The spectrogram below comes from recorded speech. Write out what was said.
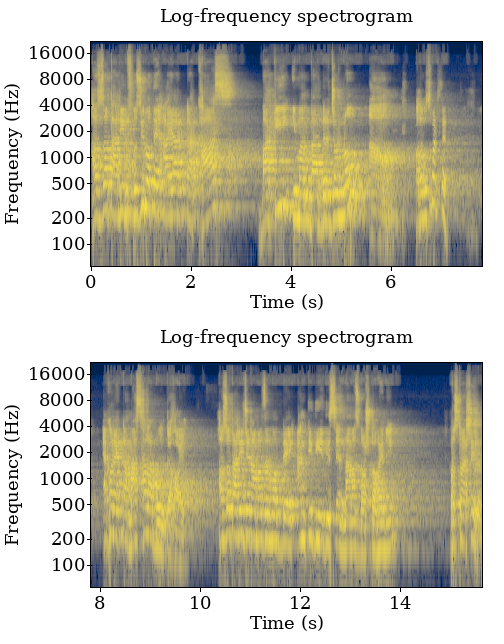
হজরত আলীর ফজিলতে আয়াতটা খাস, বাকি ইমানদারদের জন্য আম। কথা বুঝতে পারছেন? এখন একটা মাসালা বলতে হয়। হজরত আলী যে নামাজের মধ্যে আংটি দিয়ে দিচ্ছেন, নামাজ নষ্ট হয় নাই? প্রশ্ন আসে?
